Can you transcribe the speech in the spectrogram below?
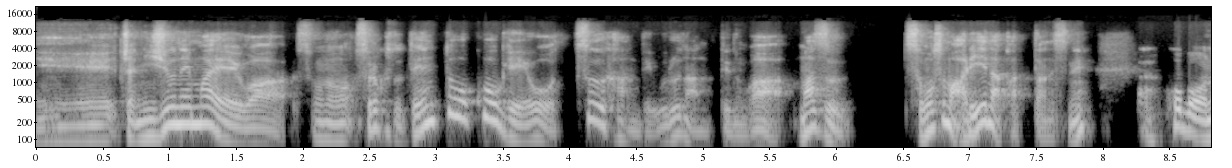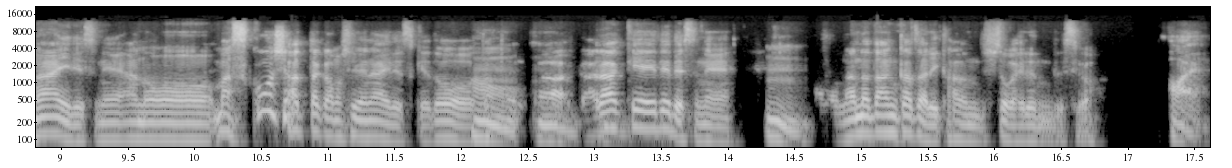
ええじゃあ20年前は、その、それこそ伝統工芸を通販で売るなんていうのが、まず、そもそもありえなかったんですね。あほぼないですね。あのまあ、少しあったかもしれないですけど、うん例えばうん、ガラケーでですね、うん。あの七段飾り買う人がいるんですよ。はい。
